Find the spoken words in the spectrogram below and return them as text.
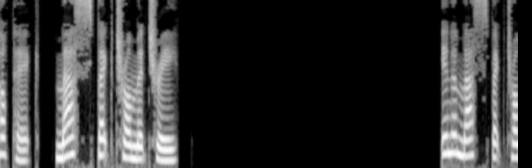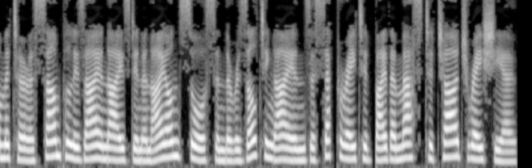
Topic: Mass spectrometry. In a mass spectrometer a sample is ionized in an ion source and the resulting ions are separated by their mass-to-charge ratio.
